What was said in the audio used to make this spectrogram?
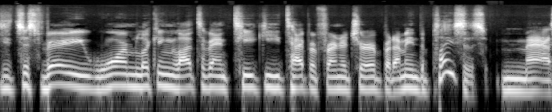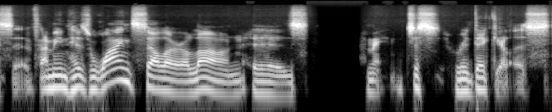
just very warm looking, lots of antique type of furniture. But I mean, the place is massive. I mean, his wine cellar alone is, I mean, just ridiculous.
